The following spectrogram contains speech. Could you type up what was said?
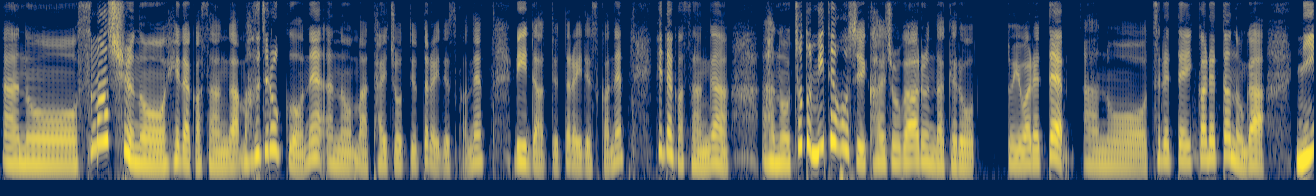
あのー、スマッシュの日高さんが、まあ、フジロックをねあの、まあ、隊長って言ったらいいですかね。リーダーって言ったらいいですかね。日高さんがあのちょっと見てほしい会場があるんだけどと言われて、あの連れて行かれたのが新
